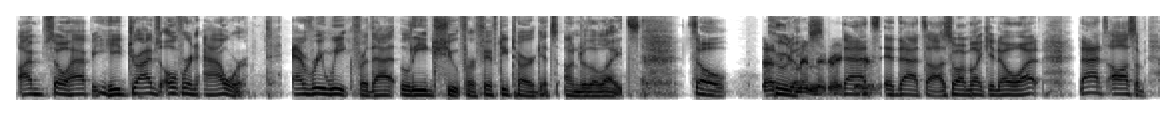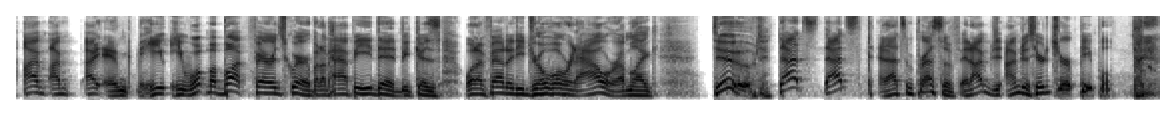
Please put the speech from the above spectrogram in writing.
I'm so happy. He drives over an hour every week for that league shoot for 50 targets under the lights. So. That's kudos. commitment right there. that's eh, that's awesome. So I'm like, you know what? That's awesome. I'm I'm I and he he whooped my butt fair and square, but I'm happy he did because when I found out he drove over an hour, I'm like, dude, that's that's that's impressive. And I'm I'm just here to chirp people.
